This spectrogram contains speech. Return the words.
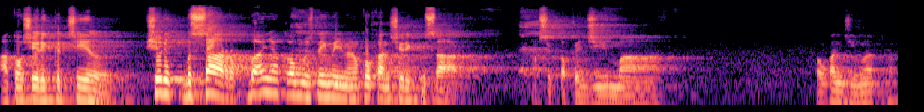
Atau syirik kecil. Syirik besar, banyak kaum muslimin melakukan syirik besar. Masih pakai jimat. Tahu kan jimat, Pak?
